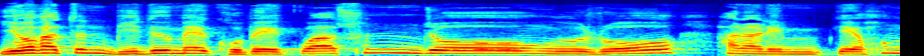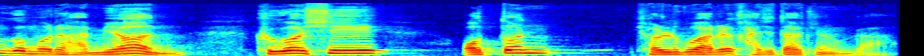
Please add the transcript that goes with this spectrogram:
이와 같은 믿음의 고백과 순종으로 하나님께 헌금을 하면 그것이 어떤 결과를 가져다 주는가?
